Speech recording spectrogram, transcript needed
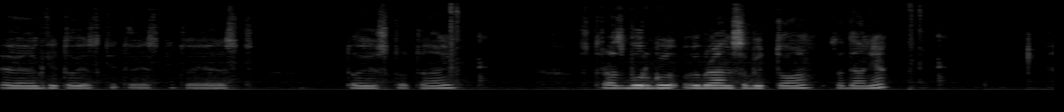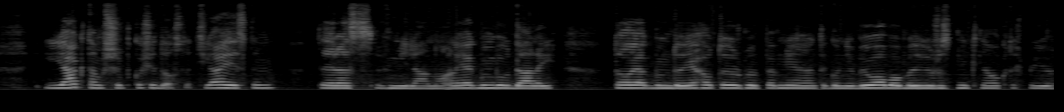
E, gdzie to jest, gdzie to jest, gdzie to jest? To jest tutaj. W Strasburgu wybrałem sobie to zadanie. Jak tam szybko się dostać? Ja jestem teraz w Milano, ale jakbym był dalej, to jakbym dojechał, to już by pewnie tego nie było, bo by już zniknęło, ktoś by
